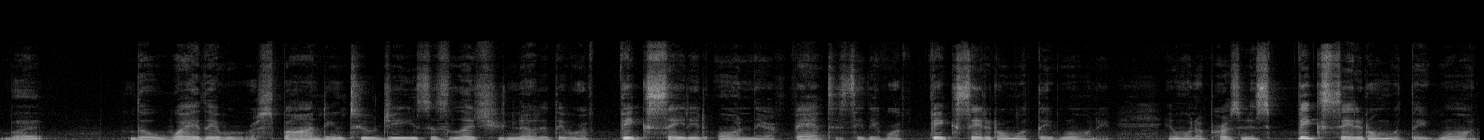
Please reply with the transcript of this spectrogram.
But the way they were responding to Jesus lets you know that they were fixated on their fantasy. They were fixated on what they wanted. And when a person is fixated on what they want,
